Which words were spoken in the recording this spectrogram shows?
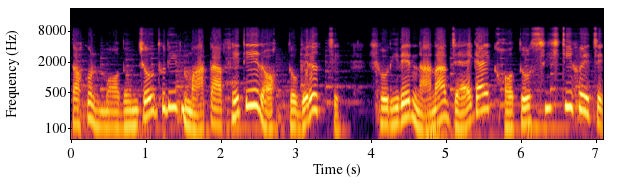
তখন মদন চৌধুরীর মাথা ফেটে রক্ত বেরোচ্ছে। শরীরের নানা জায়গায় ক্ষত সৃষ্টি হয়েছে।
